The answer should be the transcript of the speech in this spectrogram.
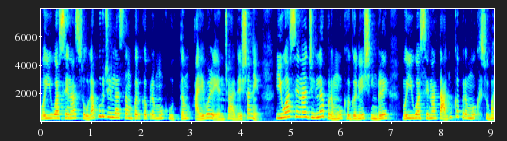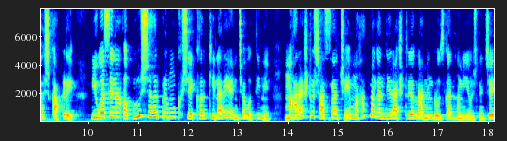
व युवासेना सोलापूर जिल्हा संपर्क प्रमुख उत्तम आयवळे यांच्या आदेशाने युवासेना जिल्हा प्रमुख गणेश इंगळे व युवासेना तालुका प्रमुख सुभाष काकडे युवासेना अकलूज शहर प्रमुख शेखर खिलारे यांच्या वतीने महाराष्ट्र शासनाचे महात्मा गांधी राष्ट्रीय ग्रामीण रोजगार हमी योजनेचे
